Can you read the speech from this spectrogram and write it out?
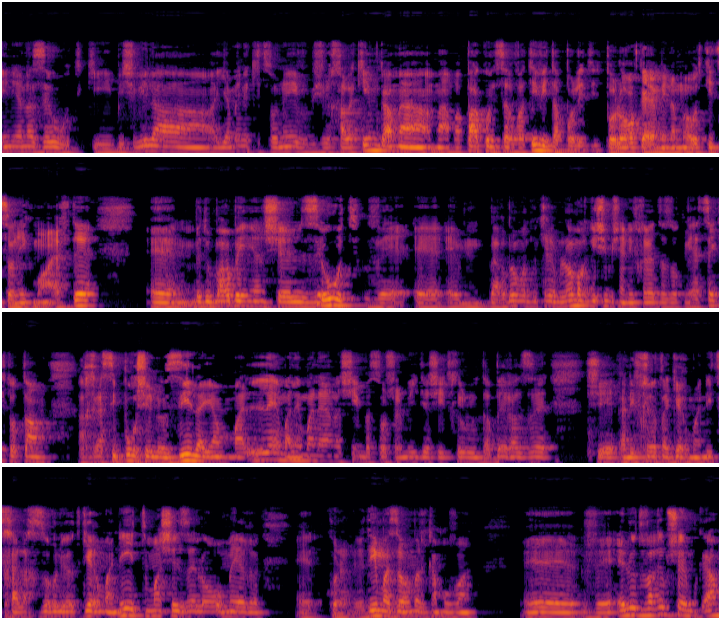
עניין הזהות, כי בשביל הימין הקיצוני ובשביל חלקים גם מה, מהמפה הקונסרבטיבית הפוליטית, פה לא רק הימין המאוד קיצוני כמו ה-FD, מדובר בעניין של זהות ובהרבה מאוד מקרים לא מרגישים שהנבחרת הזאת מייצגת אותם. אחרי הסיפור של אוזיל היה מלא מלא מלא אנשים בסושיאל מדיה שהתחילו לדבר על זה שהנבחרת הגרמנית צריכה לחזור להיות גרמנית מה שזה לא אומר אה, כולנו יודעים מה זה אומר כמובן. אה, ואלו דברים שהם גם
